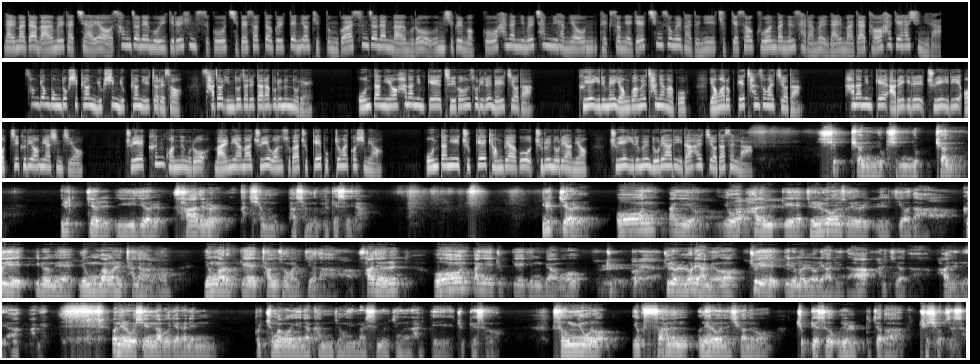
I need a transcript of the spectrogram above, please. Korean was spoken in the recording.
날마다 마음을 같이하여 성전에 모이기를 힘쓰고 집에서 떡을 떼며 기쁨과 순전한 마음으로 음식을 먹고 하나님을 찬미하며 온 백성에게 칭송을 받으니 주께서 구원받는 사람을 날마다 더 하게 하시니라. 성경 봉독 시편 66편 1절에서 4절 인도자를 따라 부르는 노래. 온 땅이여 하나님께 즐거운 소리를 낼지어다. 그의 이름의 영광을 찬양하고 영화롭게 찬송할지어다. 하나님께 아뢰기를 주의 일이 어찌 그리 어미하신지요. 주의 큰 권능으로 말미암아 주의 원수가 주께 복종할 것이며 온 땅이 주께 경배하고 주를 노래하며 주의 이름을 노래하리이다 할지어다 셀라. 시편 66편 1절, 2절, 4절을 같이 한번 다시 한번 읽겠습니다. 1절 온 땅이여 여호와 하나님께 즐거운 소리를 낼지어다. 그의 이름의 영광을 찬양하고 영화롭게 찬송할지어다. 4절 온 땅이 주께 경배하고 주, 주를 노래하며 주의 이름을 노래하리다 할지어다. 할렐루야. 아멘. 은혜로우신 아버지 하나님 불충하고 연약한 종이 말씀을 증언할 때에 주께서 성령으로 역사하는 은혜로운 시간으로 주께서 우리를 붙잡아 주시옵소서.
